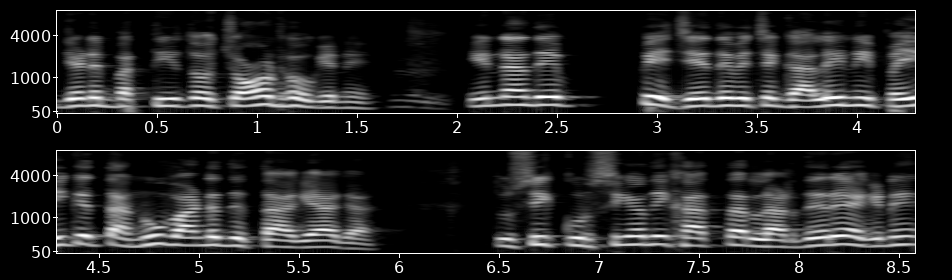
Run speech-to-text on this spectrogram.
ਜਿਹੜੇ 32 ਤੋਂ 64 ਹੋ ਗਏ ਨੇ। ਇਹਨਾਂ ਦੇ ਭੇਜੇ ਦੇ ਵਿੱਚ ਗੱਲ ਹੀ ਨਹੀਂ ਪਈ ਕਿ ਤੁਹਾਨੂੰ ਵੰਡ ਦਿੱਤਾ ਗਿਆ ਹੈਗਾ। ਤੁਸੀਂ ਕੁਰਸੀਆਂ ਦੀ ਖਾਤਰ ਲੜਦੇ ਰਹੇ ਹੈਗੇ ਨੇ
